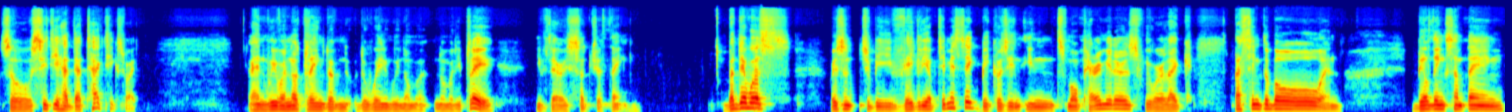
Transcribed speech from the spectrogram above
So City had their tactics right, and we were not playing the the way we norm- normally play, if there is such a thing. But there was reason to be vaguely optimistic because in in small perimeters we were like passing the ball and building something.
